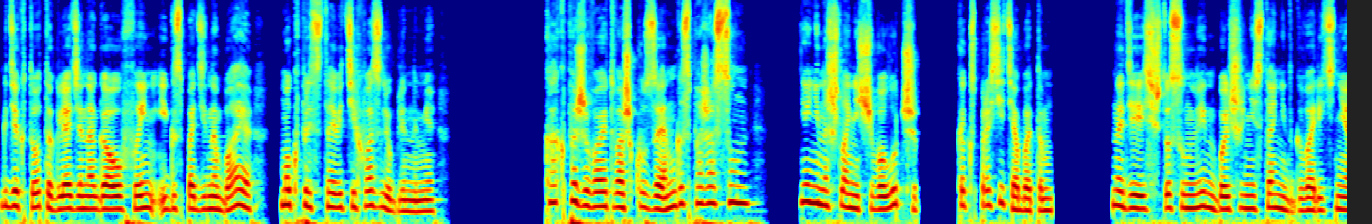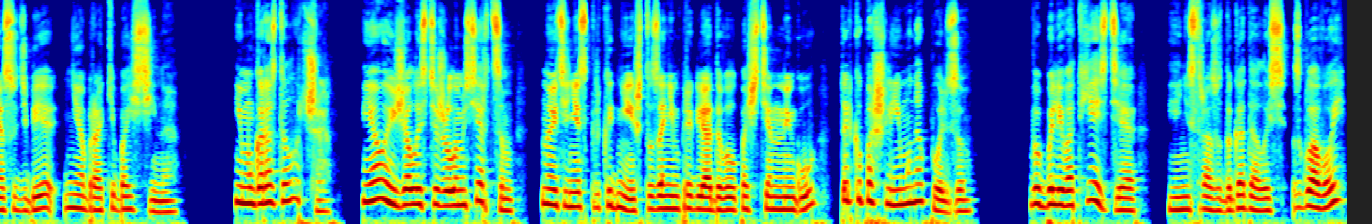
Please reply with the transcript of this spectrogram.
где кто-то, глядя на Гао Фэнь и господина Бая, мог представить их возлюбленными. «Как поживает ваш кузен, госпожа Сун?» Я не нашла ничего лучше, как спросить об этом, надеясь, что Сун Лин больше не станет говорить ни о судьбе, ни о браке Байсина. Ему гораздо лучше. Я уезжала с тяжелым сердцем, но эти несколько дней, что за ним приглядывал почтенный Гу, только пошли ему на пользу. «Вы были в отъезде», я не сразу догадалась, с главой?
